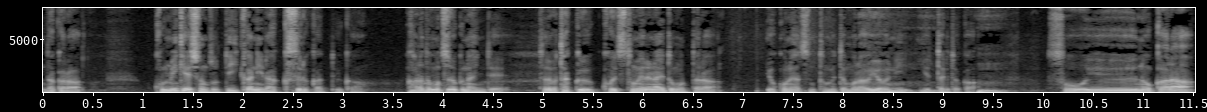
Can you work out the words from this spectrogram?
だから、コミュニケーション取っていかに楽するかっていうか、体も強くないんで、例えばタックルこいつ止めれないと思ったら、横のやつに止めてもらうように言ったりとか、そういうのから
